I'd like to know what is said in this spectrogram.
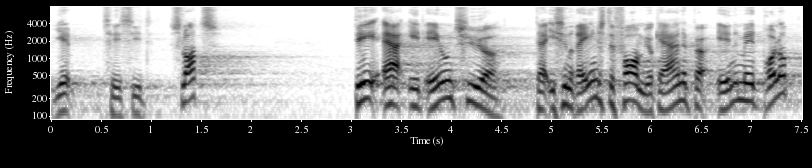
hjem til sit slot. Det er et eventyr, der i sin reneste form jo gerne bør ende med et bryllup.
